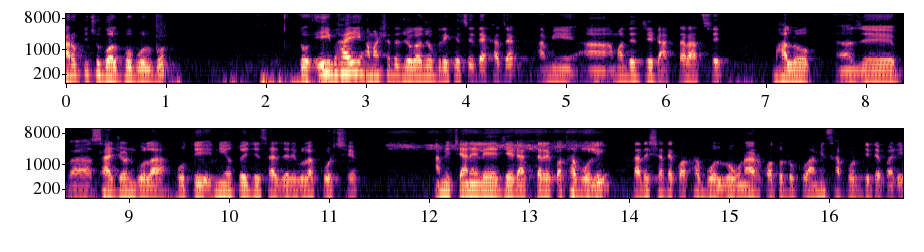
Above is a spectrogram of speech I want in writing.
আরও কিছু গল্প বলব। তো এই ভাই আমার সাথে যোগাযোগ রেখেছে, দেখা যাক। আমি আমাদের যে ডাক্তার আছে, ভালো যে সার্জনগুলা প্রতিনিয়তই যে সার্জারিগুলো করছে, আমি চ্যানেলে যে ডাক্তারের কথা বলি, তাদের সাথে কথা বলব, ওনার কতটুকু আমি সাপোর্ট দিতে পারি।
